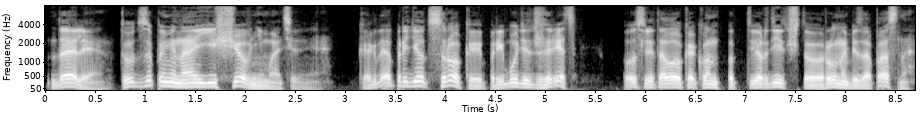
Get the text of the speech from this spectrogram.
Далее, тут запоминай еще внимательнее. Когда придет срок и прибудет жрец, после того, как он подтвердит, что руна безопасна,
